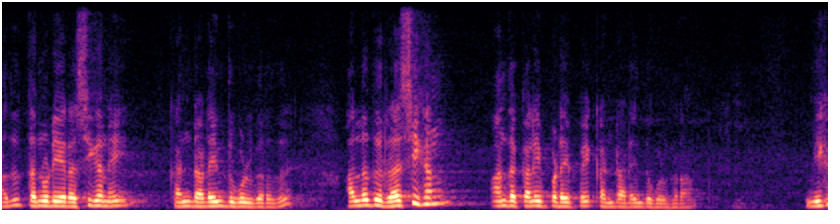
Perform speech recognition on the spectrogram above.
அது தன்னுடைய ரசிகனை கண்டடைந்து கொள்கிறது. அல்லது ரசிகன் அந்த கலைப்படைப்பை கண்டடைந்து கொள்கிறான். மிக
